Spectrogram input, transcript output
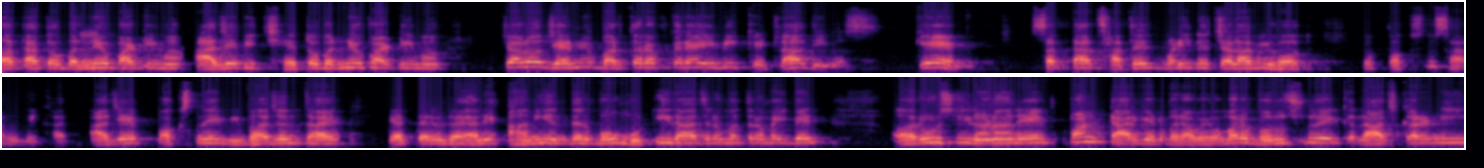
હતા તો બંને પાર્ટીમાં આજે બી છે તો બંને પાર્ટીમાં. ચલો જેમને બરતરફ કર્યા એ બી કેટલા દિવસ? કેમ? સત્તા સાથે જ મળીને ચલાવી હોત તો પક્ષનું સારું દેખાત. આજે પક્ષને વિભાજન થાય કે અત્યારે થાય અને આની અંદર બહુ મોટી રાજ રમત રમાઈ બેન. અરુણસિંહ રણાને પણ ટાર્ગેટ બનાવ્યો. અમારો ભરૂચનું એક રાજકારણની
